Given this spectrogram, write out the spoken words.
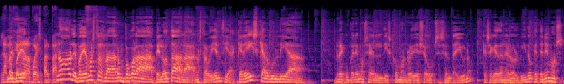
La magia no la puedes palpar. No, le podíamos trasladar un poco la pelota a, la- a nuestra audiencia. ¿Queréis que algún día recuperemos el Discommon Radio Show 61? Que se quedó en el olvido. Que tenemos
